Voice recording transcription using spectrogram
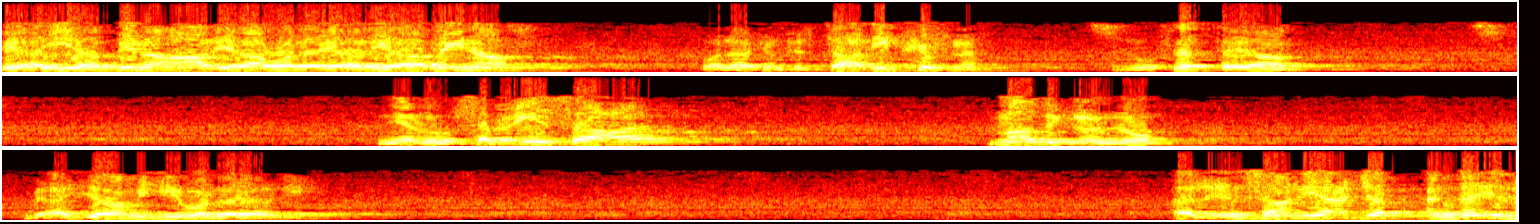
بايام بنهارها ولياليها بينا. ولكن في التعذيب شفنا. انه ثلاث أيام 72 ساعة ما بقنا النوم بأيامه ولياليه. الإنسان يعجب عندئذ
